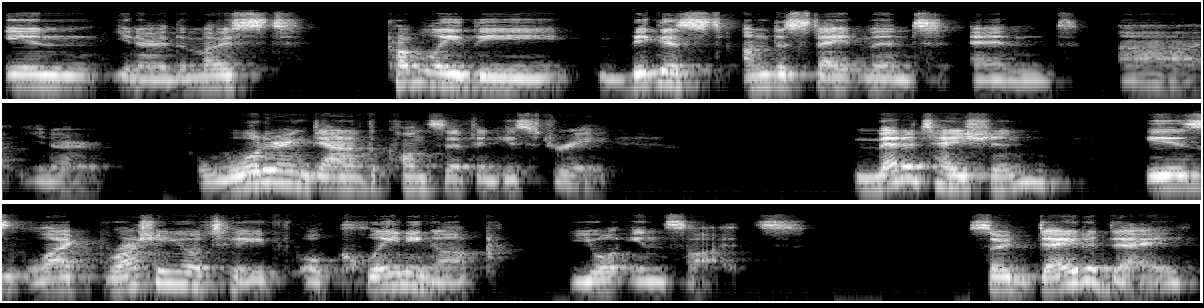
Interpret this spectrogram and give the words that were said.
in, you know, the most probably the biggest understatement and uh, you know watering down of the concept in history. Meditation is like brushing your teeth or cleaning up your insides. So, day to day,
